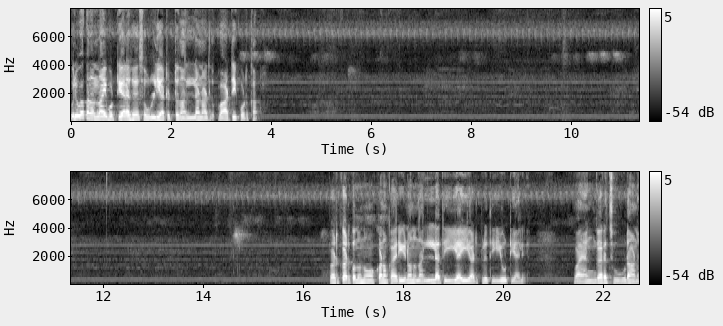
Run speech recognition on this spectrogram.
ഉലുവൊക്കെ നന്നായി പൊട്ടിയതിന് ശേഷം ഉള്ളിയാട്ടിട്ട് നല്ലോണം വാട്ടി കൊടുക്കാം. ഇടയ്ക്ക് ഇടയ്ക്കൊന്ന് നോക്കണം കരിയണമെന്ന് നല്ല തീയായി ഈ അടുപ്പിൽ തീ കൂട്ടിയാൽ ഭയങ്കര ചൂടാണ്.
